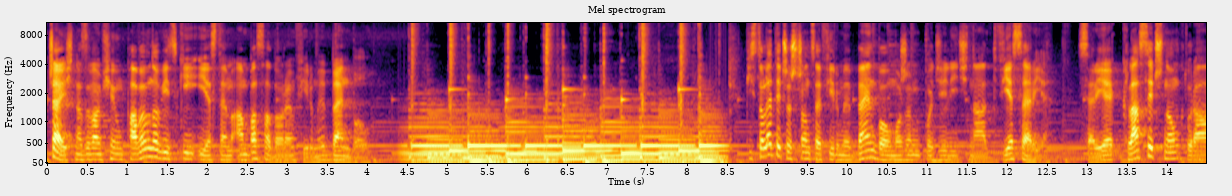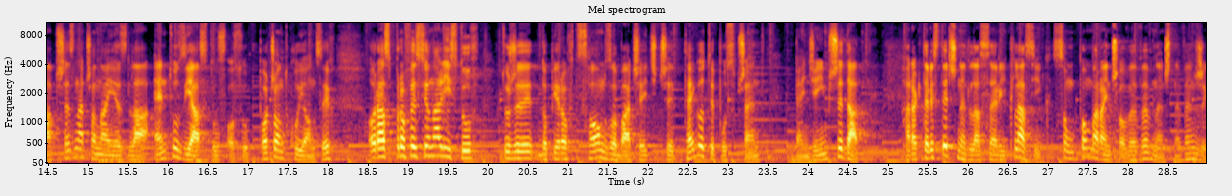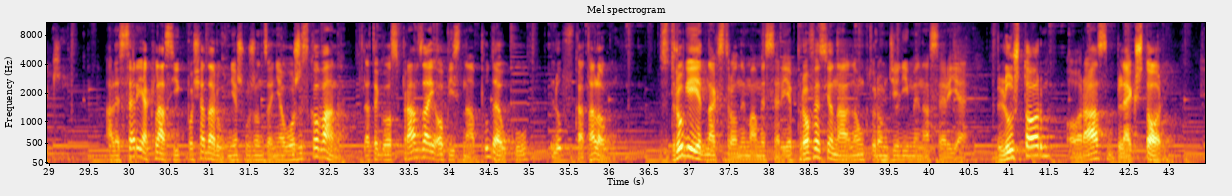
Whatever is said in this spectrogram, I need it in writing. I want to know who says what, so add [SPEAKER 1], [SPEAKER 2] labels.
[SPEAKER 1] Cześć, nazywam się Paweł Nowicki i jestem ambasadorem firmy Benbow. Pistolety czyszczące firmy Benbow możemy podzielić na dwie serie. Serię klasyczną, która przeznaczona jest dla entuzjastów, osób początkujących oraz profesjonalistów, którzy dopiero chcą zobaczyć, czy tego typu sprzęt będzie im przydatny. Charakterystyczne dla serii Classic są pomarańczowe wewnętrzne wężyki. Ale seria Classic posiada również urządzenia łożyskowane, dlatego sprawdzaj opis na pudełku lub w katalogu. Z drugiej jednak strony mamy serię profesjonalną, którą dzielimy na serię Blue Storm oraz Black Storm.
